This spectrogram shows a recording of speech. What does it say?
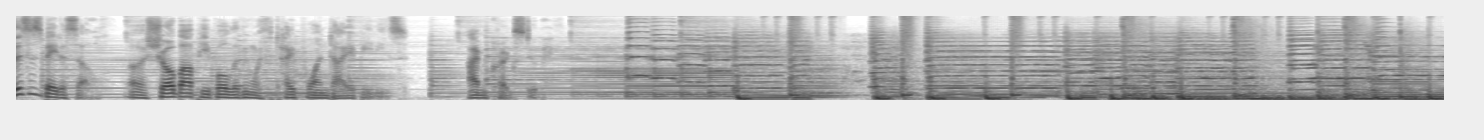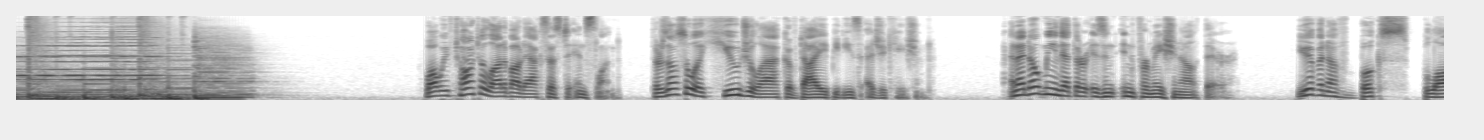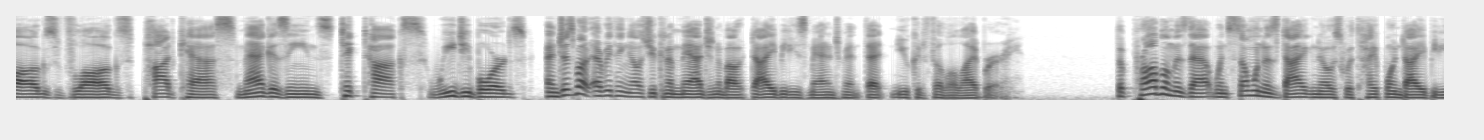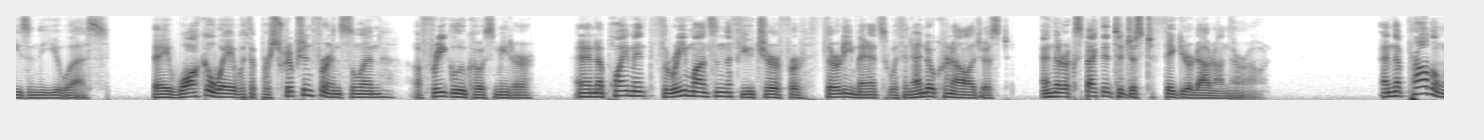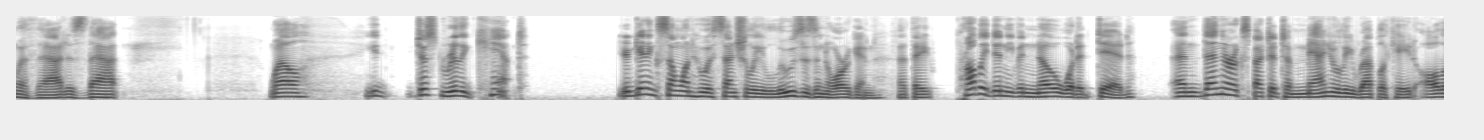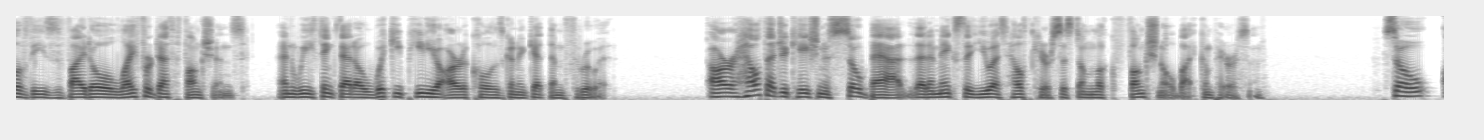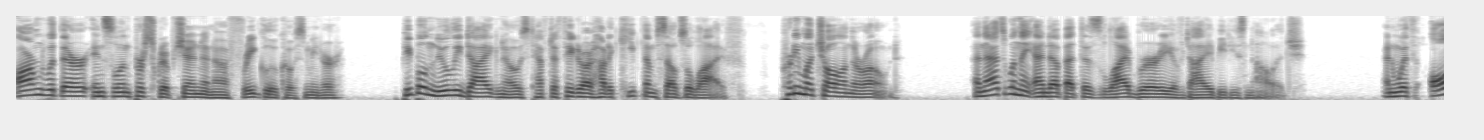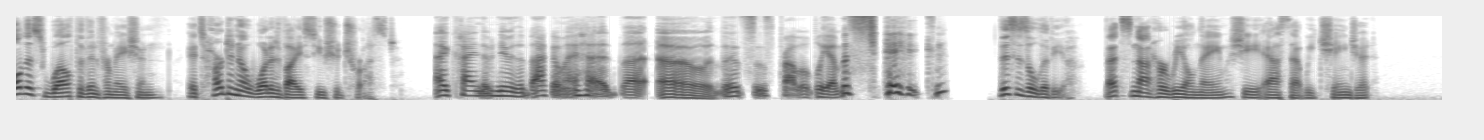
This is Beta Cell, a show about people living with type 1 diabetes. I'm Craig Stubing. While we've talked a lot about access to insulin, there's also a huge lack of diabetes education. And I don't mean that there isn't information out there. You have enough books, blogs, vlogs, podcasts, magazines, TikToks, Ouija boards, and just about everything else you can imagine about diabetes management that you could fill a library. The problem is that when someone is diagnosed with type 1 diabetes in the US, they walk away with a prescription for insulin, a free glucose meter, and an appointment three months in the future for 30 minutes with an endocrinologist, and they're expected to just figure it out on their own. And the problem with that is that, well, you just really can't. You're getting someone who essentially loses an organ that they probably didn't even know what it did, and then they're expected to manually replicate all of these vital life or death functions, and we think that a Wikipedia article is going to get them through it. Our health education is so bad that it makes the US healthcare system look functional by comparison. So, armed with their insulin prescription and a free glucose meter, people newly diagnosed have to figure out how to keep themselves alive, pretty much all on their own. And that's when they end up at this library of diabetes knowledge. And with all this wealth of information, it's hard to know what advice you should trust. I kind of knew in the back of my head that, oh, this is probably a mistake. This is Olivia. That's not her real name. She asked that we change it.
